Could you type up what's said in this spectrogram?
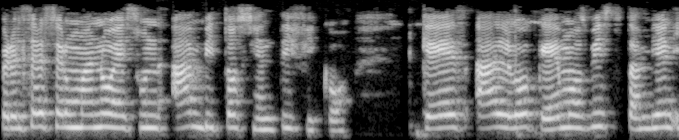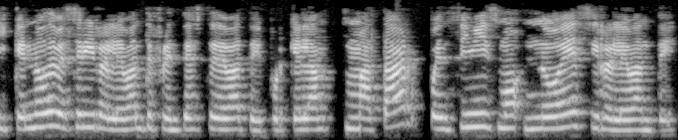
pero el ser ser humano es un ámbito científico que es algo que hemos visto también y que no debe ser irrelevante frente a este debate, porque la matar pues, en sí mismo no es irrelevante.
